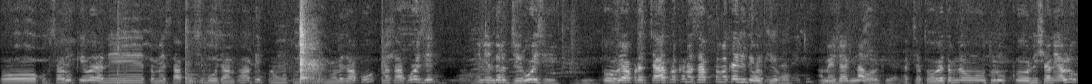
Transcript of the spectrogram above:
તો ખૂબ સારું કહેવાય અને તમે સાપ વિશે બહુ જાણતા નથી પણ હું તમને નોલેજ આપું. સાપ હોય છે એની અંદર ઝેર હોય છે. તો હવે આપણે ચાર પ્રકારના સાપ તમે કઈ રીતે ઓળખી શકો? અમે સાહેબ ના ઓળખીએ અચ્છા તો હવે તમને હું થોડુંક નિશાની આલું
